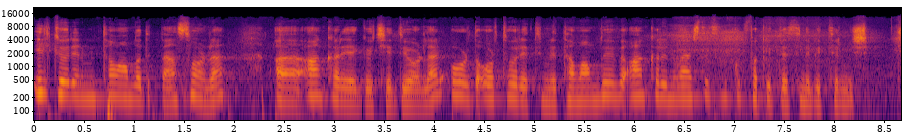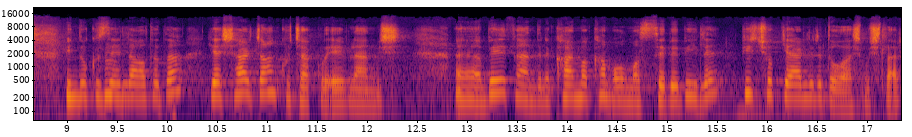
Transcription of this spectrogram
İlk öğrenimini tamamladıktan sonra e, Ankara'ya göç ediyorlar. Orada orta öğretimini tamamlıyor ve Ankara Üniversitesi Hukuk Fakültesini bitirmiş. 1956'da Yaşar Can Koçak'la evlenmiş. Ee, Beyefendinin kaymakam olması sebebiyle birçok yerleri dolaşmışlar.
